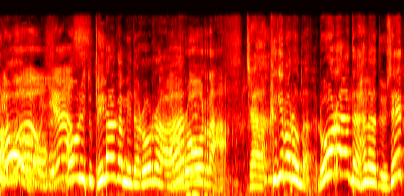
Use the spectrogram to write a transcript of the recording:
어, 우리 또 배말 갑니다. 로라. 로라. 자, 그게 바로 나. 로라다. 하나, 둘, 셋.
